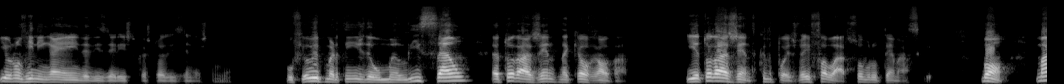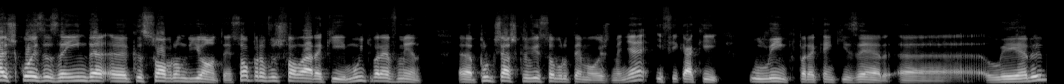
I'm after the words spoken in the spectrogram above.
e eu não vi ninguém ainda dizer isto que eu estou a dizer neste momento. O Filipe Martins deu uma lição a toda a gente naquele relvado. E a toda a gente que depois veio falar sobre o tema a seguir. Bom, mais coisas ainda uh, que sobram de ontem. Só para vos falar aqui, muito brevemente, porque já escrevi sobre o tema hoje de manhã, e fica aqui o link para quem quiser uh, ler.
